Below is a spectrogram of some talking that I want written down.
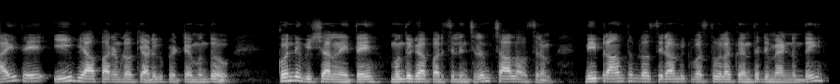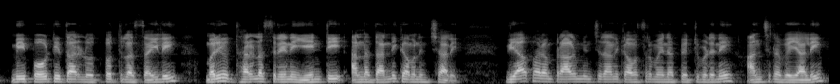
అయితే ఈ వ్యాపారంలోకి అడుగుపెట్టే ముందు కొన్ని విషయాలనైతే ముందుగా పరిశీలించడం చాలా అవసరం. మీ ప్రాంతంలో సిరామిక్ వస్తువులకు ఎంత డిమాండ్ ఉంది? మీ పోటీదారుల ఉత్పత్తుల శైలి మరియు ధరల శ్రేణి ఏంటి అన్నదాన్ని గమనించాలి. వ్యాపారం ప్రారంభించడానికి అవసరమైన పెట్టుబడిని అంచనా వేయాలి.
